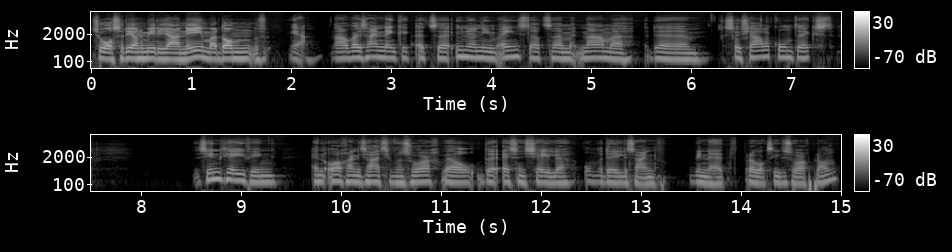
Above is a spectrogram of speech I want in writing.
Zoals reanimeren ja, nee, maar dan... Ja, nou wij zijn denk ik het unaniem eens dat met name de sociale context, zingeving en organisatie van zorg wel de essentiële onderdelen zijn binnen het proactieve zorgplan.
